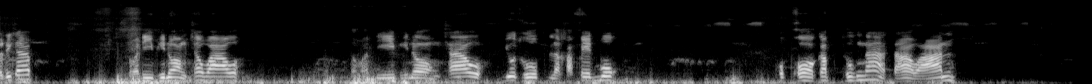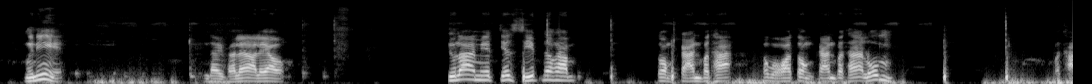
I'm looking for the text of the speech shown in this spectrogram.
วัสดีครับ สวัสดีพี่น้องชาววาว สวัสดีพี่น้องชาว YouTube และกับ Facebook พบพ่อกับทุ่งหน้าตาหวาน มือนี้ได้พาแล้วแล้วจุฬาเมตรเจ็ดสิบนะครับ ต้องการประทะ เขาบอกว่าต้องการประทะลมประทะ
